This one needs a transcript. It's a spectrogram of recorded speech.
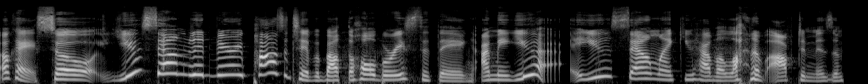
Okay, so you sounded very positive about the whole barista thing. I mean, you you sound like you have a lot of optimism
